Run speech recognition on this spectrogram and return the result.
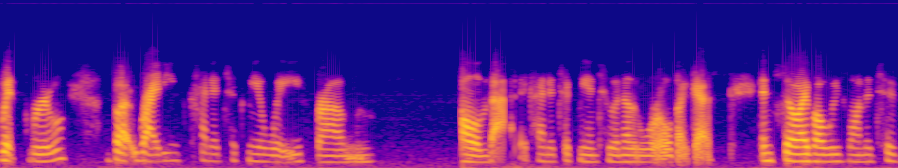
went through. But writing kind of took me away from all of that. It kind of took me into another world, I guess. And so I've always wanted to,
